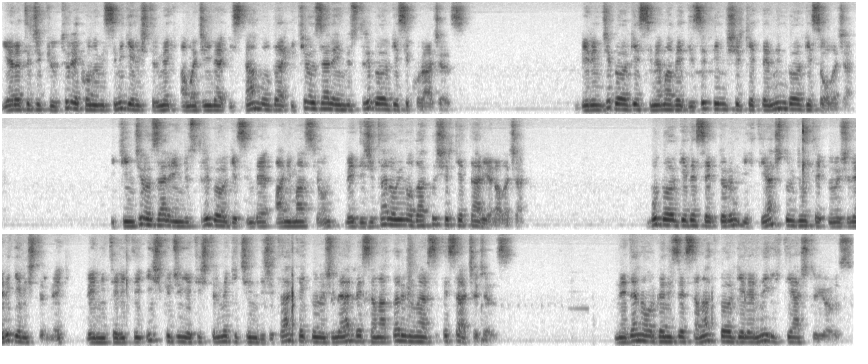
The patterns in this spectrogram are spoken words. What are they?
Yaratıcı kültür ekonomisini geliştirmek amacıyla İstanbul'da iki özel endüstri bölgesi kuracağız. Birinci bölge sinema ve dizi film şirketlerinin bölgesi olacak. İkinci özel endüstri bölgesinde animasyon ve dijital oyun odaklı şirketler yer alacak. Bu bölgede sektörün ihtiyaç duyduğu teknolojileri geliştirmek ve nitelikli iş gücü yetiştirmek için Dijital Teknolojiler ve Sanatlar Üniversitesi açacağız. Neden organize sanat bölgelerine ihtiyaç duyuyoruz?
